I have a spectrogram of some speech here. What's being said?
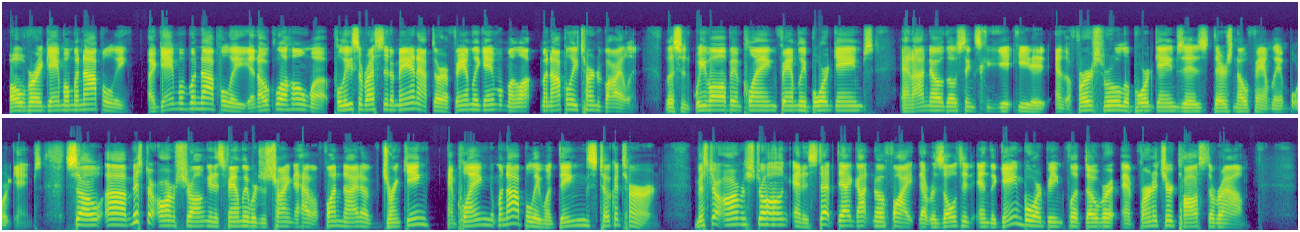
over a game of Monopoly. A game of Monopoly in Oklahoma. Police arrested a man after a family game of Monopoly turned violent. Listen, we've all been playing family board games, and I know those things can get heated. And the first rule of board games is there's no family in board games. So, uh, Mr. Armstrong and his family were just trying to have a fun night of drinking and playing Monopoly when things took a turn. Mr. Armstrong and his stepdad got into a fight that resulted in the game board being flipped over and furniture tossed around.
